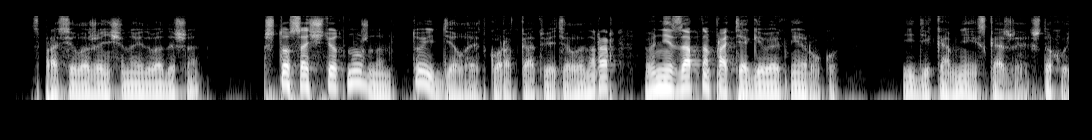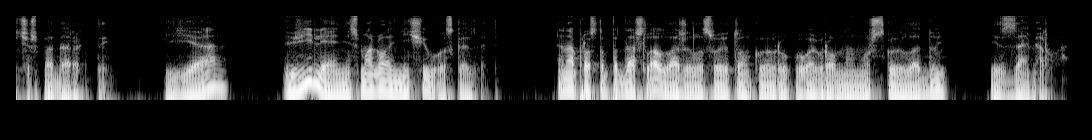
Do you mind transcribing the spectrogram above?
— спросила женщина, едва дыша. «Что сочтет нужным, то и делает», — коротко ответил Энрар, внезапно протягивая к ней руку. «Иди ко мне и скажи, что хочешь подарок ты». «Я?» Вилия не смогла ничего сказать. Она просто подошла, вложила свою тонкую руку в огромную мужскую ладонь и замерла.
